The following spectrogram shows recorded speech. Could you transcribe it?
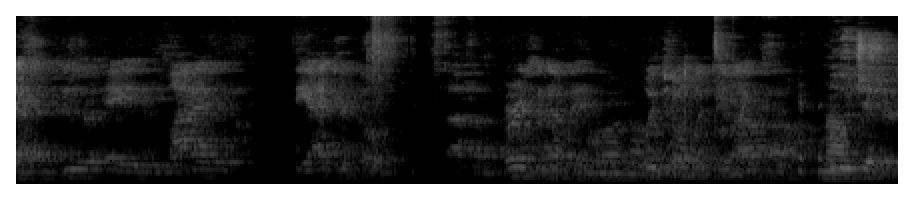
and do a live theatrical uh, version of it, which one would you like to? Blue Gender.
